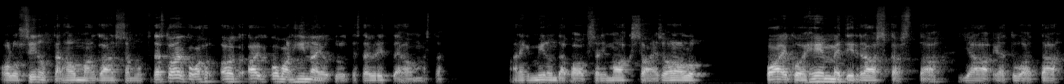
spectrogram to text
ollut sinut tämän homman kanssa, mutta tästä on aika, aika, aika kovan hinnan joutunut tästä yrittäjähommasta, ainakin minun tapauksessani maksaa, ja se on ollut paikoin hemmetin raskasta, ja, ja tuota,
